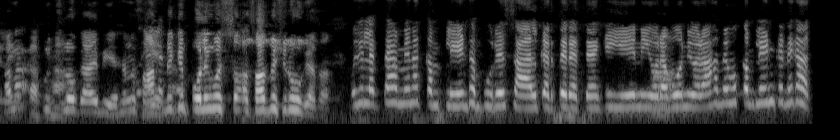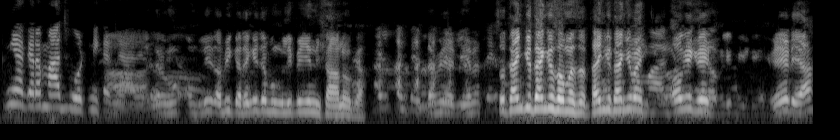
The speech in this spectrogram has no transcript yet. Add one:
है ना कुछ लोग आए भी है ना सात बजे की पोलिंग वो सा- सात बजे शुरू हो गया था मुझे लगता है हमें ना कंप्लेंट हम पूरे साल करते रहते हैं कि ये नहीं हो रहा वो नहीं हो रहा हमें वो कंप्लेंट करने का हक नहीं है अगर हम आज वोट नहीं करने आ रहे अगर हम उंगली अभी करेंगे जब उंगली पे ये निशान होगा बिल्कुल, बिल्कुल। डेफिनेटली है ना so thank you thank you so much sir thank you thank you भाई ओके ग्रेट ग्रेट यार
